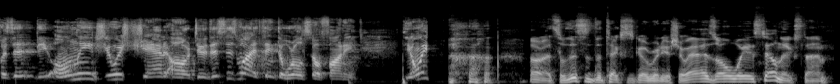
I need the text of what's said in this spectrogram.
was it the only Jewish chant? Oh, dude, this is why I think the world's so funny. The only. All right, so this is the Texas Goat Radio Show. As always, till next time.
